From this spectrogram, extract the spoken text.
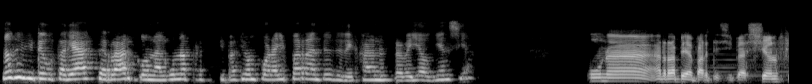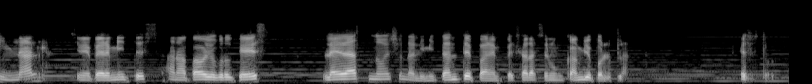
No sé si te gustaría cerrar con alguna participación por ahí, para antes de dejar a nuestra bella audiencia. Una rápida participación final, si me permites, Ana Pau, yo creo que es, la edad no es una limitante para empezar a hacer un cambio por el planeta. Eso es todo.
